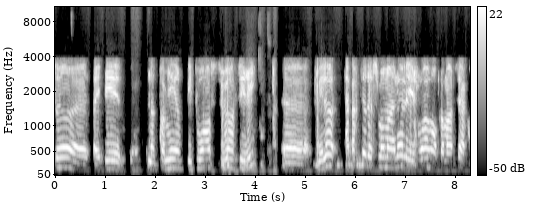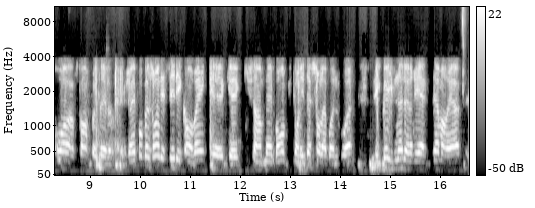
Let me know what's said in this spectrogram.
ça, euh, ça a été notre première victoire, si tu veux, en série. Euh, mais là, à partir de ce moment-là, les joueurs ont commencé à croire en ce qu'on faisait. Là. J'avais pas besoin d'essayer de les convaincre qu'ils s'en venaient bons puis qu'on était sur la bonne voie. Les gars, ils venaient de le réaliser à Montréal, cette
